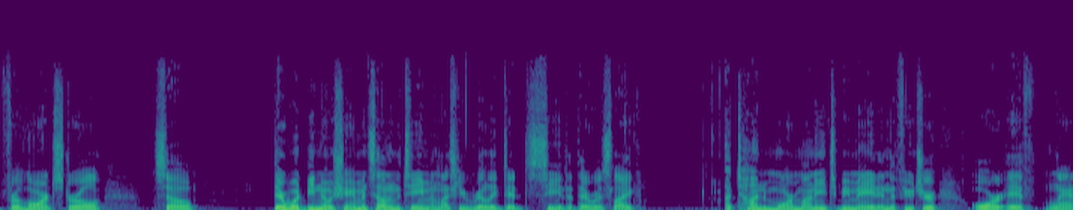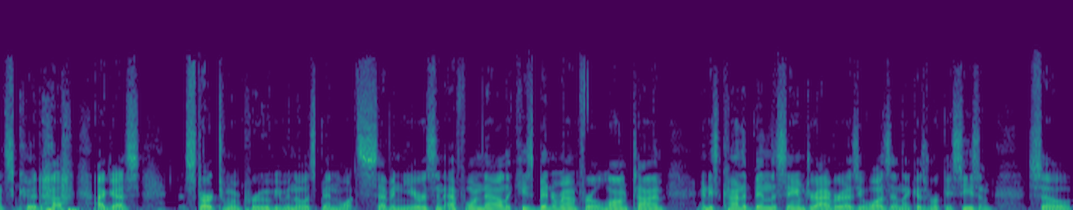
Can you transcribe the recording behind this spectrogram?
for Lawrence Stroll. So there would be no shame in selling the team unless he really did see that there was like a ton more money to be made in the future or if Lance could uh, I guess start to improve, even though it's been what seven years in F1 now. Like he's been around for a long time, and he's kind of been the same driver as he was in like his rookie season. So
